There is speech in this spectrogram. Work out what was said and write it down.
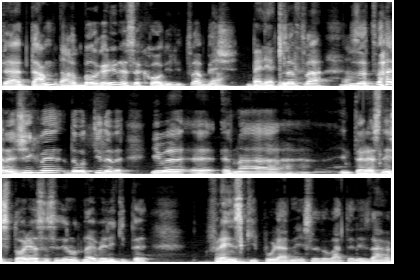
тя е там, да. а българи не са ходили. Това беше. Да. Белия кит. Затова, да. затова решихме да отидем. Има е, една интересна история с един от най-великите френски полярни изследователи. Знаем,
